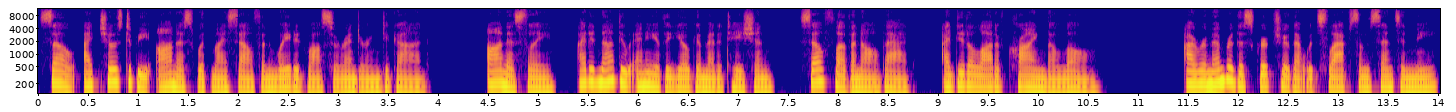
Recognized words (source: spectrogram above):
so I chose to be honest with myself and waited while surrendering to God. Honestly, I did not do any of the yoga meditation, self love, and all that. I did a lot of crying though, lol. I remember the scripture that would slap some sense in me,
